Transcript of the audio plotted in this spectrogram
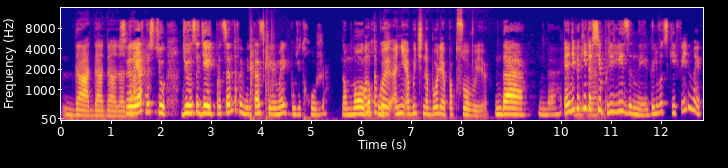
Да, да, да, да. С вероятностью 99% американский ремейк будет хуже. Намного Он хуже. такой, они обычно более попсовые. Да, да. И они какие-то да. все прилизанные. Голливудские фильмы,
